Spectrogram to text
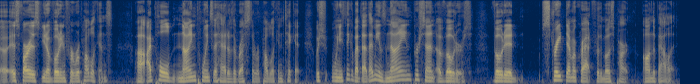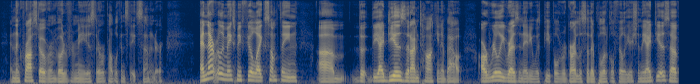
uh, as far as you know, voting for Republicans, uh, I pulled nine points ahead of the rest of the Republican ticket. Which, when you think about that, that means nine percent of voters voted straight Democrat for the most part on the ballot, and then crossed over and voted for me as their Republican state senator. And that really makes me feel like something, um, the, the ideas that I'm talking about are really resonating with people regardless of their political affiliation. The ideas of,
